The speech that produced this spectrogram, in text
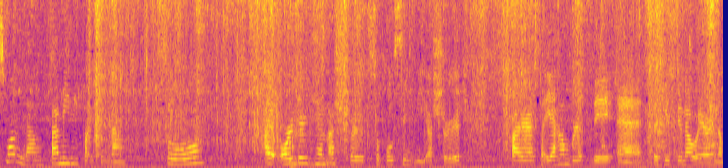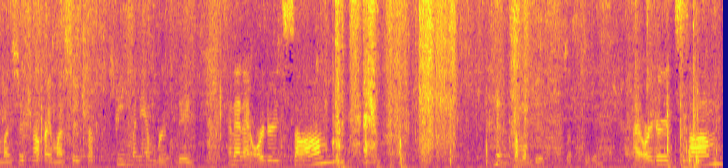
small lang, family party lang. So, I ordered him a shirt, supposedly a shirt, para sa iyahang birthday and that he's gonna wear na Monster Truck ay Monster Truck theme man birthday. And then I ordered some some of this. Just kidding. I ordered some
